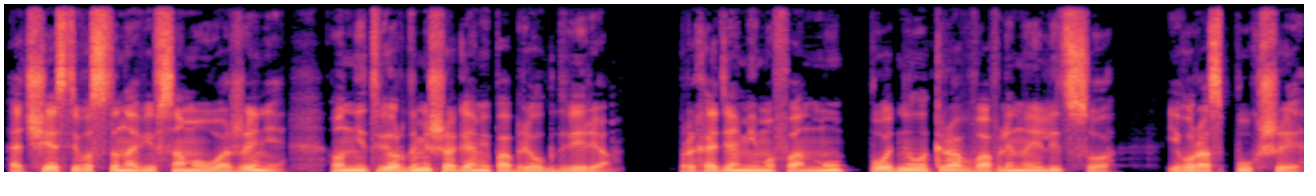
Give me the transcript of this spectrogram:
Отчасти восстановив самоуважение, он нетвердыми шагами побрел к дверям. Проходя мимо Фанму, поднял окровавленное лицо. Его распухшие,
